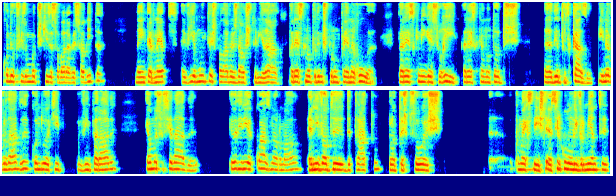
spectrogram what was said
quando eu fiz uma pesquisa sobre a Arábia Saudita, na internet, havia muitas palavras de austeridade. Parece que não podemos pôr um pé na rua, parece que ninguém sorri, parece que andam todos uh, dentro de casa. E, na verdade, quando aqui vim parar, é uma sociedade eu diria quase normal, a nível de, de trato, pronto, as pessoas, como é que se diz, eh, circulam livremente,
